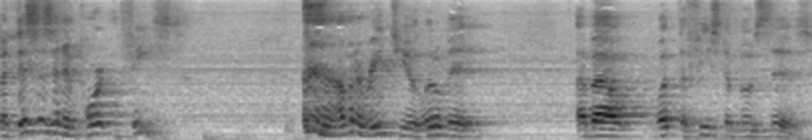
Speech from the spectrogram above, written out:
But this is an important feast. I'm going to read to you a little bit about what the Feast of Booths is.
